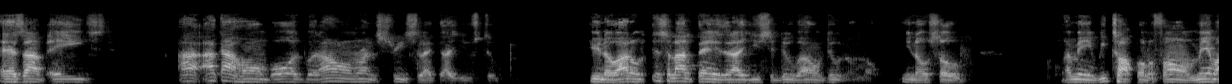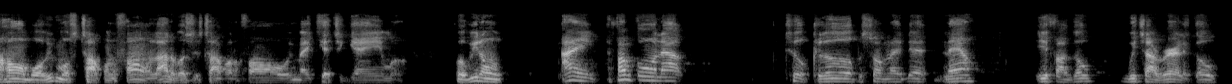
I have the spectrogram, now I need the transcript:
as I've aged, I, I got homeboys, but I don't run the streets like I used to. You know, I don't. There's a lot of things that I used to do, I don't do no more. You know, so I mean, we talk on the phone. Me and my homeboy, we must talk on the phone. A lot of us just talk on the phone. We might catch a game, or, but we don't. I ain't. If I'm going out to a club or something like that now, if I go, which I rarely go,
